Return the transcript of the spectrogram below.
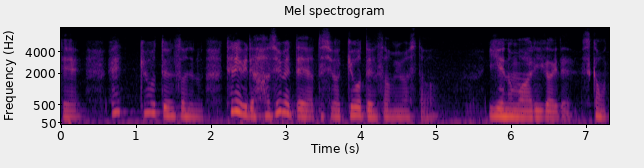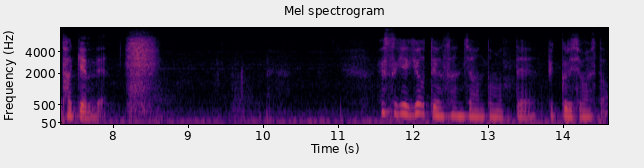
でえ仰天さんじゃテレビで初めて私は仰天さんを見ました家の周り以外でしかも他県で。えすげえ仰天さんじゃんと思ってびっくりしました。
